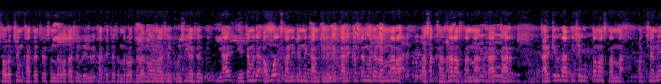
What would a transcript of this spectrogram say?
संरक्षण खात्याच्या संदर्भात असेल रेल्वे खात्याच्या संदर्भात दळणवळण असेल कृषी असेल या याच्यामध्ये अव्वल स्थानी त्यांनी काम केलेलं आहे. कार्यकर्त्यांमध्ये रमणारा असा खासदार असताना का कार कारकीर्द अतिशय उत्तम असताना पक्षाने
